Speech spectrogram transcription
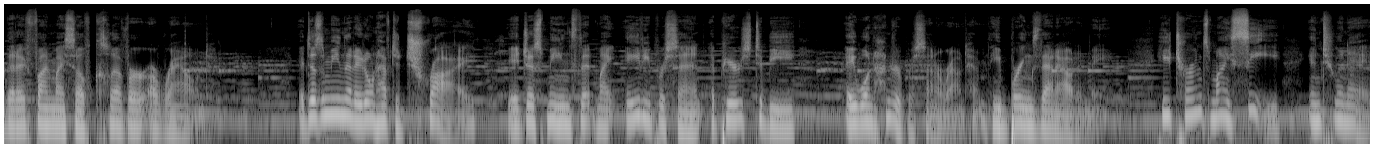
that I find myself clever around. It doesn't mean that I don't have to try, it just means that my 80% appears to be a 100% around him. He brings that out in me. He turns my C into an A.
